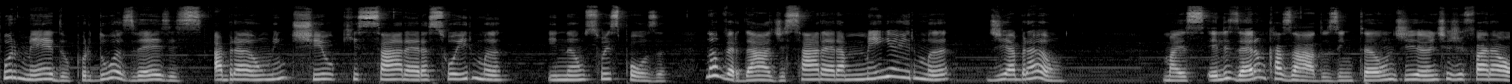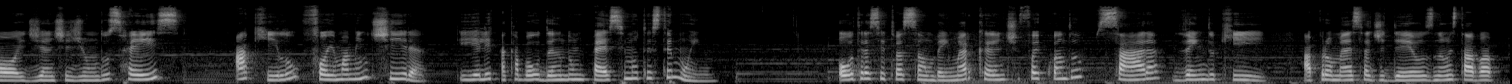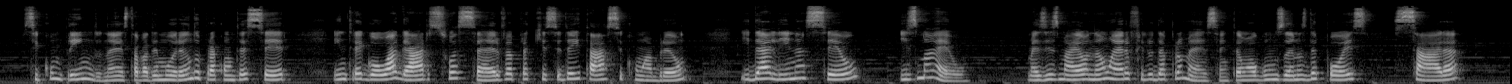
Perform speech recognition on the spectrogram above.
Por medo, por duas vezes, Abraão mentiu que Sara era sua irmã e não sua esposa. Na verdade, Sara era meia-irmã de Abraão. Mas eles eram casados, então, diante de Faraó e diante de um dos reis, aquilo foi uma mentira e ele acabou dando um péssimo testemunho. Outra situação bem marcante foi quando Sara, vendo que a promessa de Deus não estava se cumprindo, né? Estava demorando para acontecer, entregou Agar, sua serva, para que se deitasse com Abrão, e dali nasceu Ismael. Mas Ismael não era o filho da promessa, então alguns anos depois, Sara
